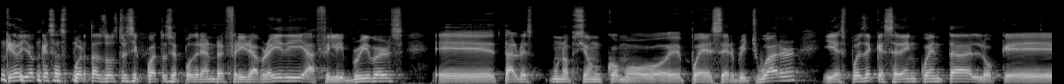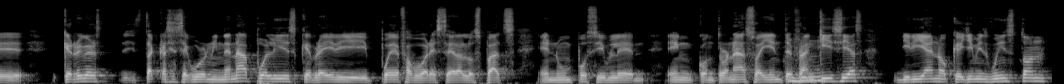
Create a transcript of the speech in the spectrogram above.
Creo yo que esas puertas 2, 3 y 4 se podrían referir a Brady, a Philip Rivers, eh, tal vez una opción como eh, puede ser Bridgewater. Y después de que se den cuenta lo que, que Rivers está casi seguro en Indianapolis, que Brady puede favorecer a los Pats en un posible encontronazo ahí entre franquicias, dirían, ok, James Winston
